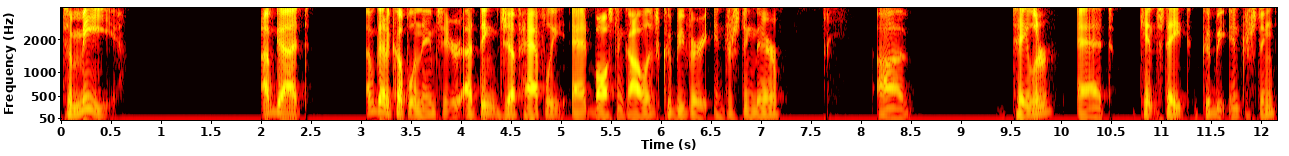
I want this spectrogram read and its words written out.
to me, I've got I've got a couple of names here. I think Jeff Hafley at Boston College could be very interesting there. Uh, Taylor at Kent State could be interesting.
